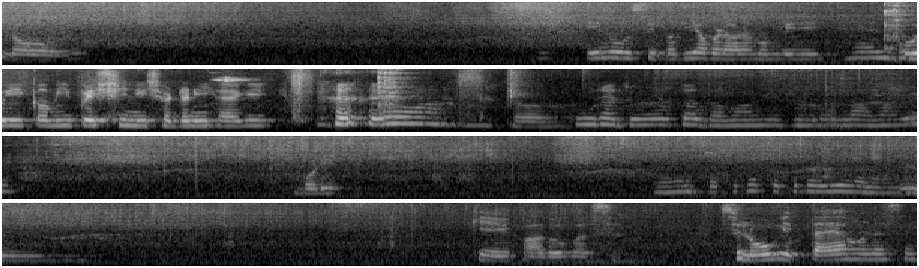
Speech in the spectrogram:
ਲੋ ਇਹਨੂੰ ਅਸੀਂ ਵਧੀਆ ਬਣਾਉਣਾ ਮੰਮੀ ਜੀ। ਕੋਈ ਕਮੀ ਪੇਸ਼ੀ ਨਹੀਂ ਛੱਡਣੀ ਹੈਗੀ। ਹਾਂ। ਪੂਰਾ ਜ਼ੋਰ ਤਾਂ ਦਵਾਂਗੇ ਪੂਰਾ ਲਾਵਾਂਗੇ। ਬੜੀ। ਹੁਣ ਪਤਲਾ ਪਤਲਾ ਹੀ। ਹੋਣਾ ਕੇ ਪਾ ਦੋ ਬਸ। ਸਲੋ ਕੀਤਾ ਹੈ ਹੁਣ ਅਸੀਂ।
